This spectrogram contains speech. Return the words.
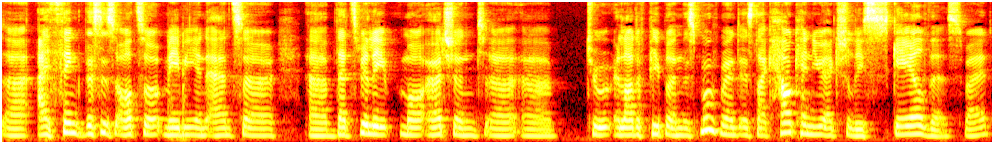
uh, I think this is also maybe an answer uh, that's really more urgent uh, uh, to a lot of people in this movement is like, how can you actually scale this, right?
